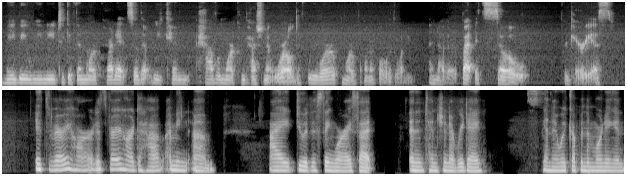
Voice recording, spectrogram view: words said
maybe we need to give them more credit so that we can have a more compassionate world if we were more vulnerable with one another. Another, but it's so precarious. It's very hard. It's very hard to have. I mean, um, I do this thing where I set an intention every day and I wake up in the morning and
